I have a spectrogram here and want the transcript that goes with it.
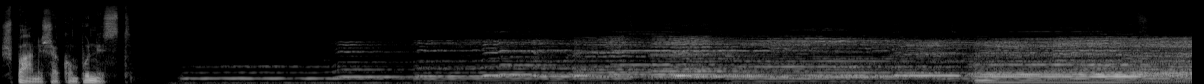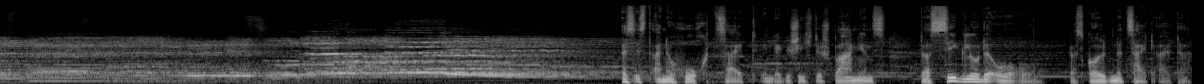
spanischer Komponist. Es ist eine Hochzeit in der Geschichte Spaniens, das Siglo de Oro, das goldene Zeitalter.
